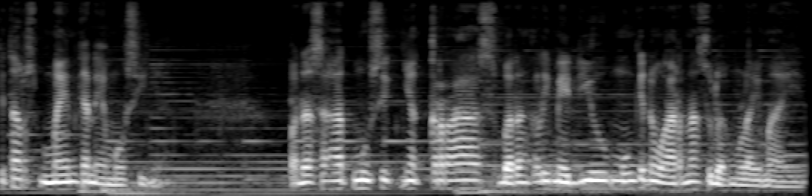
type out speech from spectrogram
Kita harus memainkan emosinya. Pada saat musiknya keras, barangkali medium, mungkin warna sudah mulai main.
